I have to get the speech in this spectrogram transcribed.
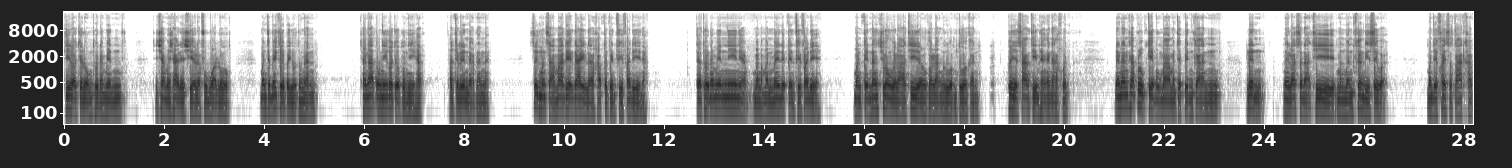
ที่เราจะลงทัวร์นาเมนต์ที่ใช่ไม่ใช่เอเชียและฟุตบอลโลก มันจะไม่เกิดประโยชน์ตรงนั้น ชนะตรงนี้ก็จบตรงนี้ครับ ถ้าจะเล่นแบบนั้นนะซึ่งมันสามารถเรียกได้อยู่แล้วครับถ้าเป็นฟีฟ่าดีนะ แต่ทัวร์นาเมนต์นี้เนี่ยมันมันไม่ได้เป็นฟีฟ่าเดย์มันเป็นทั้งช่วงเวลาที่เรากำลังรวมตัวกัน เพื่อจะสร้างทีมแห่งอนาคต ดังนั้นครับรูปเกมออกมามันจะเป็นการเล่นในลักษณะที่มันเหมือนเครื่องดีเซลอะมันจะค่อยสตาร์ทครับ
